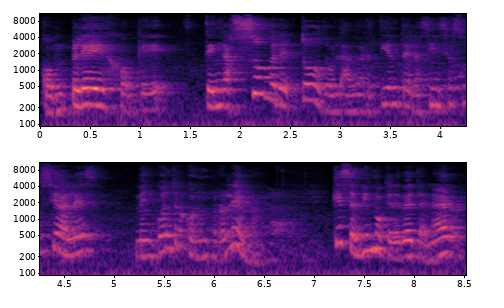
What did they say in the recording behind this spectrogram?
complejo, que tenga sobre todo la vertiente de las ciencias sociales, me encuentro con un problema, que es el mismo que debe tener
